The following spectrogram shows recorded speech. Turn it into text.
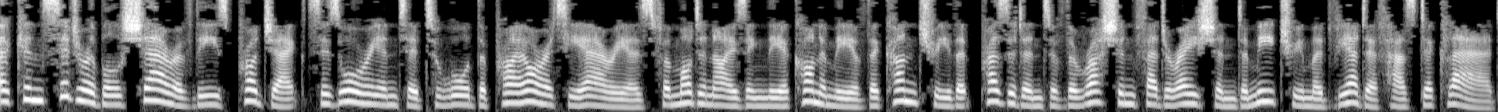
A considerable share of these projects is oriented toward the priority areas for modernizing the economy of the country that President of the Russian Federation Dmitry Medvedev has declared.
